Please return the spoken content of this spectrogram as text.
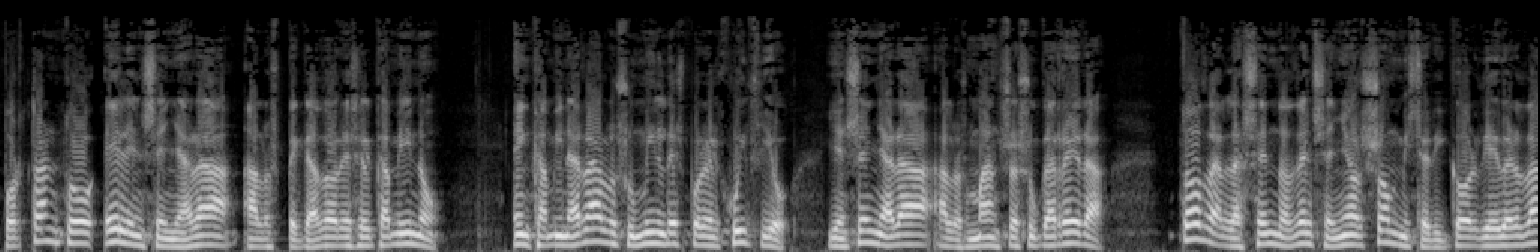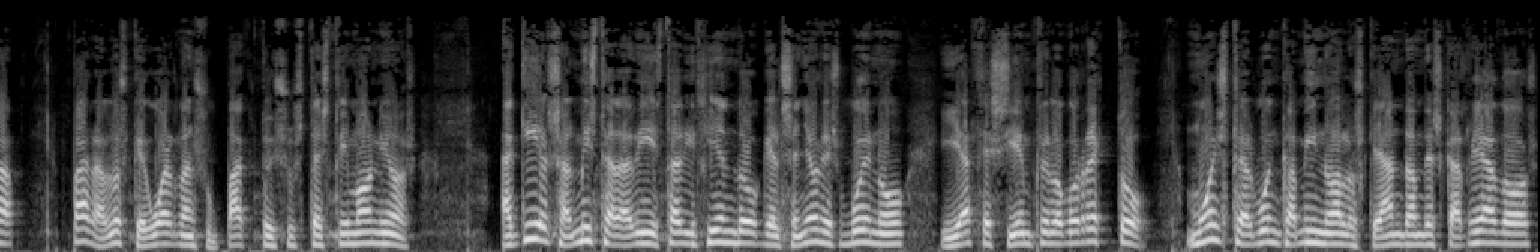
por tanto Él enseñará a los pecadores el camino, encaminará a los humildes por el juicio, y enseñará a los mansos su carrera. Todas las sendas del Señor son misericordia y verdad para los que guardan su pacto y sus testimonios. Aquí el salmista David está diciendo que el Señor es bueno y hace siempre lo correcto, muestra el buen camino a los que andan descarriados,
